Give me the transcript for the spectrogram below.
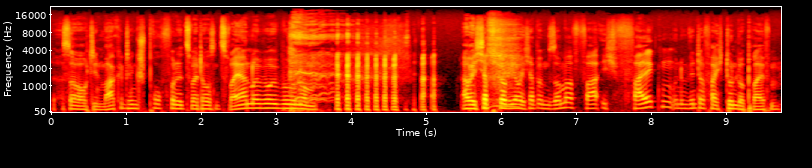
da hast du aber auch den Marketing-Spruch von den 2002ern neu übernommen. Aber ich habe glaube ich auch, ich habe im Sommer fahre ich Falken und im Winter fahre ich Dunlop-Reifen.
